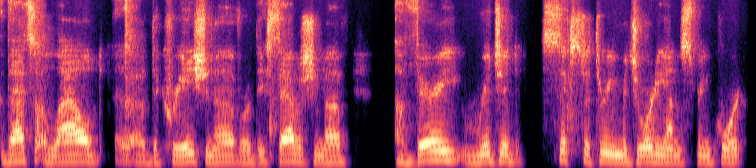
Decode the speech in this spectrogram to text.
that's allowed uh, the creation of or the establishment of a very rigid six to three majority on the Supreme Court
